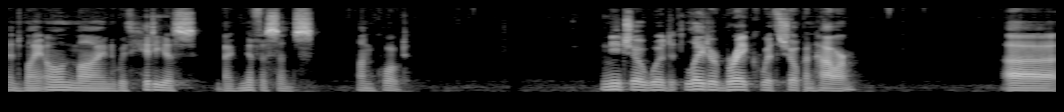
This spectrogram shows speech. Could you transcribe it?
and my own mind with hideous magnificence. Unquote. Nietzsche would later break with Schopenhauer, uh,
